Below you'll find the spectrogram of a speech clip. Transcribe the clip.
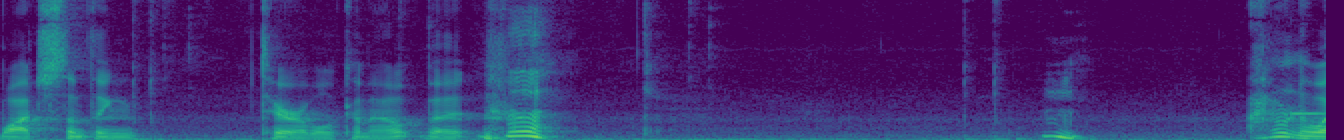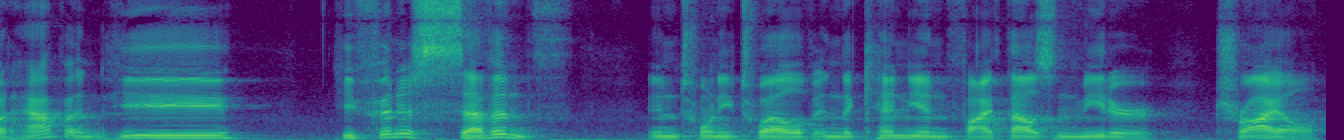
Watch something terrible come out, but hmm. I don't know what happened. He he finished seventh in 2012 in the Kenyan 5,000 meter trial,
